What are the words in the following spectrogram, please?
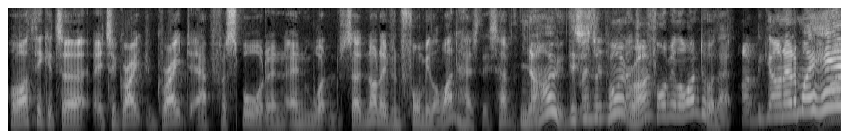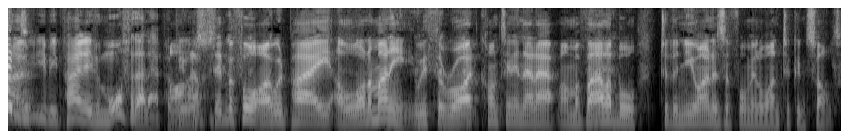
Well, I think it's a it's a great great app for sport, and and what so not even Formula One has this, have they? No, this is the point, right? Formula One doing that. I'd be going out of my head. No, you'd be paying even more for that app of I- I've said before, I would pay a lot of money with the right content in that app. I'm available to the new owners of Formula One to consult.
